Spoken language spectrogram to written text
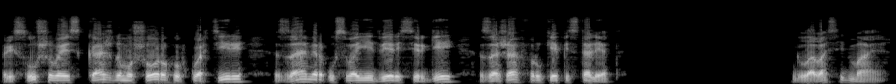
Прислушиваясь к каждому шороху в квартире, замер у своей двери Сергей, зажав в руке пистолет. Глава седьмая.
